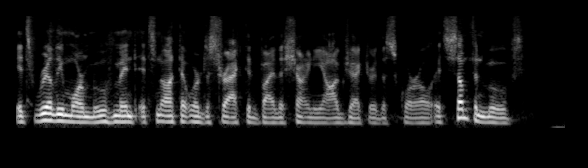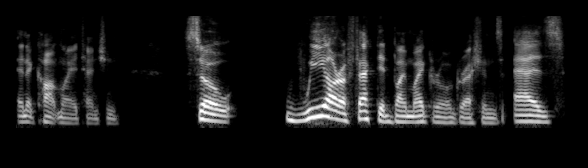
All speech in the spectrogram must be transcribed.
it's really more movement. It's not that we're distracted by the shiny object or the squirrel. It's something moved and it caught my attention. So we are affected by microaggressions as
